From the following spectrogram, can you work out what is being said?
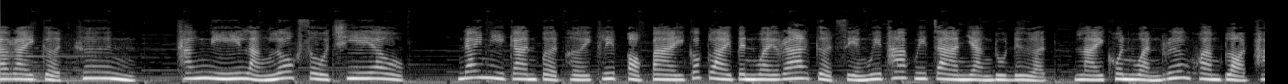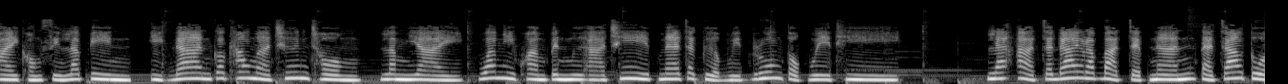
อะไรเกิดขึ้น ทั้งนี้หลังโลกโซเชียล ได้มีการเปิดเผยคลิปออกไปก็กลายเป็นไวรัลเกิดเสียงวิพากษ์วิจารณ์อย่างดูเดือด หลายคนหวั่นเรื่องความปลอดภัยของศิลปิน อีกด้านก็เข้ามาชื่นชมลำไยว่ามีความเป็นมืออาชีพแม้จะเกือบวิดร่วงตกเวทีและอาจจะได้รับบาดเจ็บนั้น แต่เจ้าตัว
